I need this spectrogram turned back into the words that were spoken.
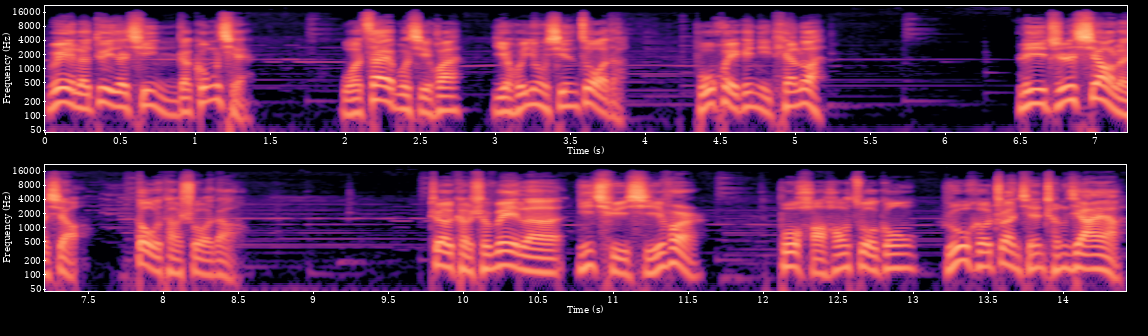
为了对得起你的工钱，我再不喜欢也会用心做的，不会给你添乱。”李直笑了笑，逗他说道：“这可是为了你娶媳妇儿，不好好做工，如何赚钱成家呀？”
